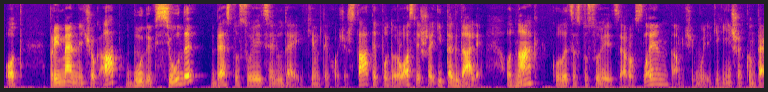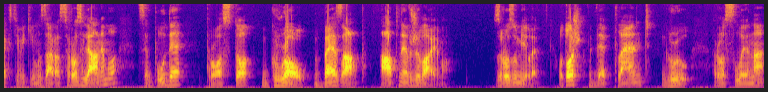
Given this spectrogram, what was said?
От прийменничок up буде всюди, де стосується людей, ким ти хочеш стати, подоросліше і так далі. Однак, коли це стосується рослин там, чи будь-яких інших контекстів, які ми зараз розглянемо, це буде просто grow, без up. Up не вживаємо. Зрозуміли? Отож, the plant grew. Рослина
